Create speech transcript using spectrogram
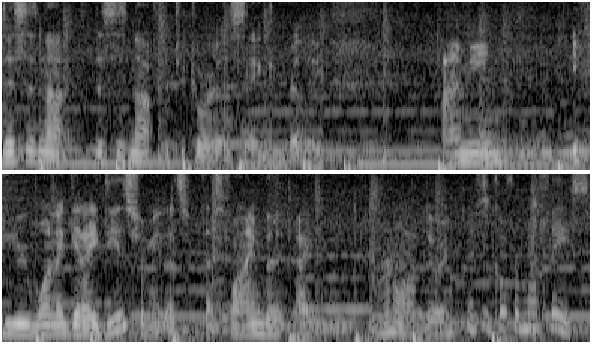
This is not this is not for tutorial's sake, really. I mean, if you want to get ideas from me, that's that's fine, but I, I don't know what I'm doing. I just go for my face.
